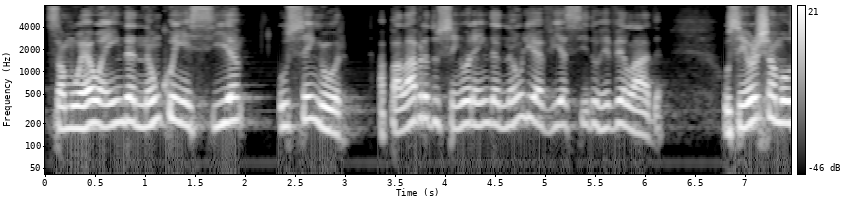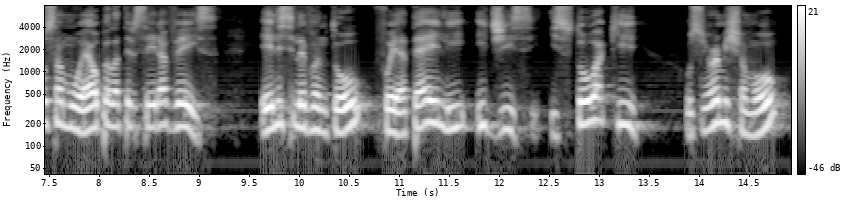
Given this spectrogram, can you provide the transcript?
Samuel ainda não conhecia o Senhor, a palavra do Senhor ainda não lhe havia sido revelada. O Senhor chamou Samuel pela terceira vez. Ele se levantou, foi até Eli e disse: Estou aqui. O Senhor me chamou?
